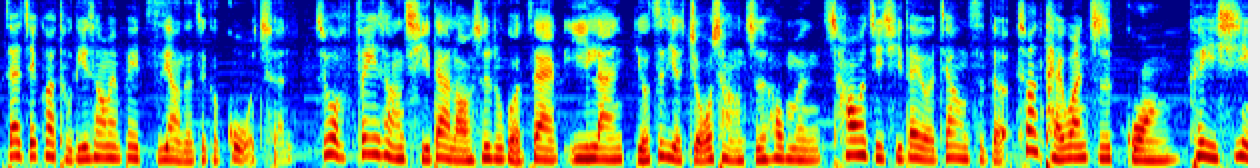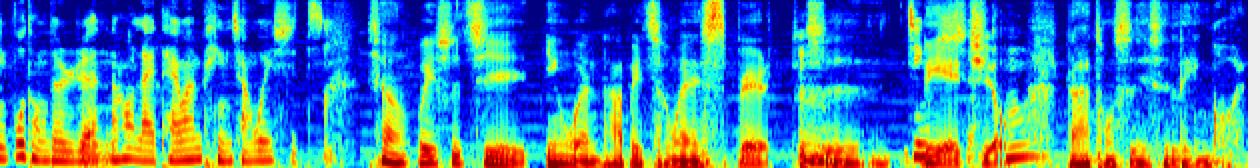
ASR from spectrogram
在这块土地上面被滋养的这个过程。所以我非常期待老师如果在宜兰有自己的酒厂之后，我们超级期待有这样子的，算台湾之光，可以吸引不同的人，然后来台。台湾品尝威士忌，像威士忌英文它被称为 spirit，就是烈酒，但它同时也是灵魂。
